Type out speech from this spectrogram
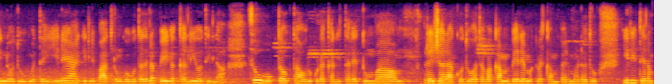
ತಿನ್ನೋದು ಮತ್ತು ಏನೇ ಆಗಿರಲಿ ಬಾತ್ರೂಮ್ಗೆ ಹೋಗೋದು, ಅದೆಲ್ಲ ಬೇಗ ಕಲಿಯೋದಿಲ್ಲ. ಸೊ ಹೋಗ್ತಾ ಹೋಗ್ತಾ ಅವರು ಕೂಡ ಕಲಿತಾರೆ. ತುಂಬ ಪ್ರೆಷರ್ ಹಾಕೋದು ಅಥವಾ ಕಮ್ ಬೇರೆ ಮಕ್ಳಿಗೆ ಕಂಪೇರ್ ಮಾಡೋದು ಈ ರೀತಿ ಎಲ್ಲ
